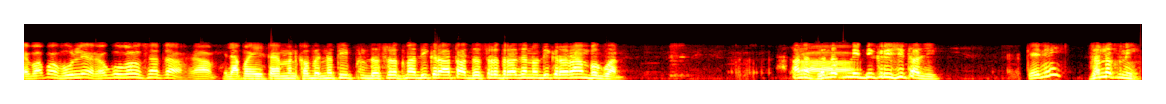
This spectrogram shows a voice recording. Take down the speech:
એ બાપા ભૂલે રઘુવંશ હતા રામ. એટલે આપણે એ ટાઈમ મને ખબર નથી પણ દશરથના દીકરા હતા દશરથ રાજાનો દીકરા રામ ભગવાન. અને. જનકની દીકરી સીતાજી. કે નહીં જનકની.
